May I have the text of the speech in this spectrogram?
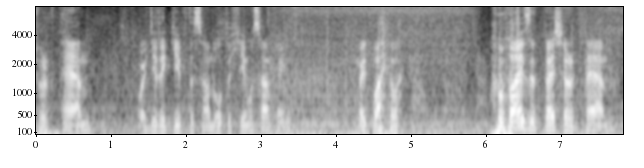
Patchwerk 10? Why did I give the Sunwell to him or something? Wait, why, why, why is it Patchwerk 10?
